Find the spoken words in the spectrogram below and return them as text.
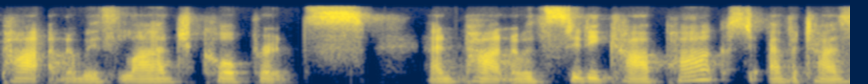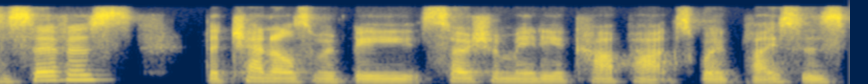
partner with large corporates and partner with city car parks to advertise a service. The channels would be social media, car parks, workplaces,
